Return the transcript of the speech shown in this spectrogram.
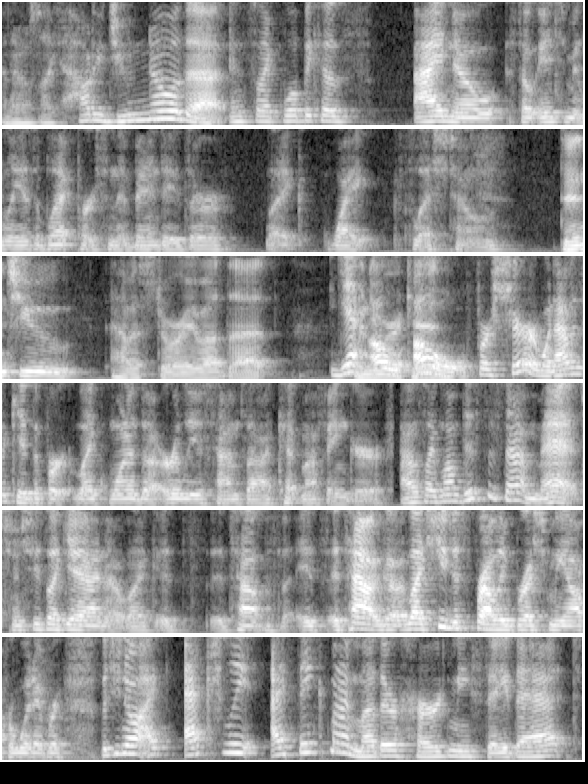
and I was like, "How did you know that?" And it's like, well, because I know so intimately as a black person that band aids are like white flesh tone. Didn't you have a story about that? Yeah. oh, were a oh, kid? oh, for sure. When I was a kid, the first, like one of the earliest times I cut my finger, I was like, "Mom, this does not match." And she's like, "Yeah, I know. Like it's it's how the th- it's it's how it goes." Like she just probably brushed me off or whatever. But you know, I actually I think my mother heard me say that,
